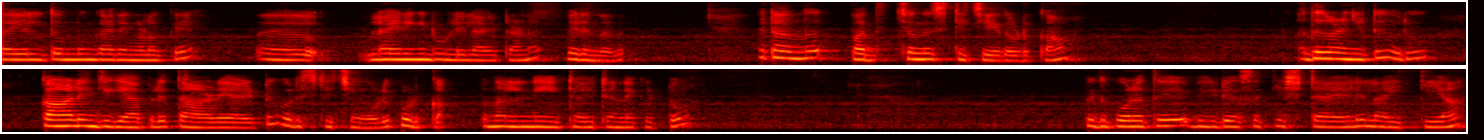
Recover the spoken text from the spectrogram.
തയ്യൽ തുമ്പും കാര്യങ്ങളൊക്കെ ലൈനിങ്ങിന്റെ ഉള്ളിലായിട്ടാണ് വരുന്നത്. എന്നിട്ട് അതൊന്ന് പതിച്ചൊന്ന് സ്റ്റിച്ച് ചെയ്ത് കൊടുക്കാം. അത് കഴിഞ്ഞിട്ട് ഒരു കാലിഞ്ച് ഗ്യാപ്പിൽ താഴെയായിട്ട് ഒരു സ്റ്റിച്ചും കൂടി കൊടുക്കാം. അപ്പോൾ നല്ല നീറ്റായിട്ട് തന്നെ കിട്ടും. ഇതുപോലത്തെ വീഡിയോസൊക്കെ ഇഷ്ടമായാൽ ലൈക്ക് ചെയ്യുക.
